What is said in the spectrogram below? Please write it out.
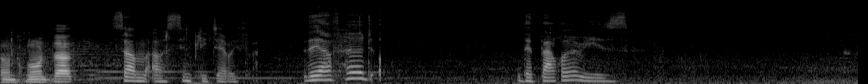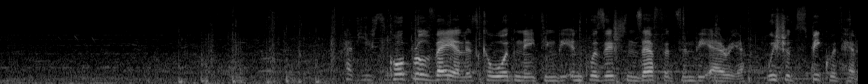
don't want that. Some are simply terrified. They have heard the power is Have you seen... Corporal Vale is coordinating the Inquisition's efforts in the area. We should speak with him.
